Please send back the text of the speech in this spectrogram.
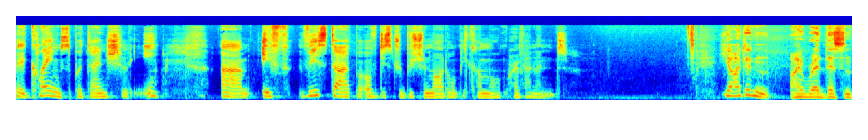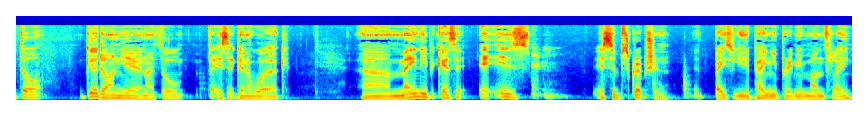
pay claims potentially um, if this type of distribution model become more prevalent. Yeah, I didn't. I read this and thought, good on you. And I thought, but is it going to work? Uh, mainly because it, it is a subscription. Basically, you're paying your premium monthly,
